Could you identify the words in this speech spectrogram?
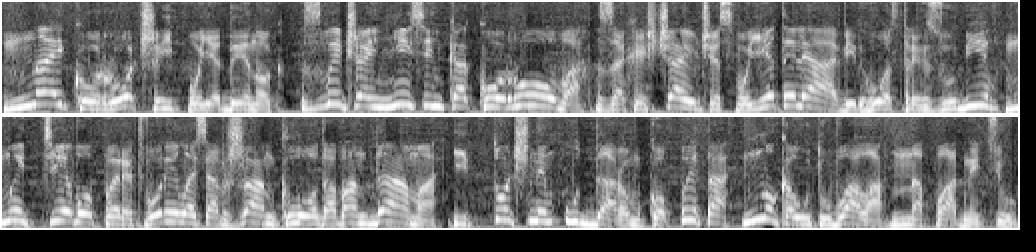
Найкоротший поєдинок. Звичайнісінька корова, захищаючи своє теля від гострих зубів, миттєво перетворилася в Жан-Клода Ван Дама і точним ударом копита нокаутувала нападницю.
